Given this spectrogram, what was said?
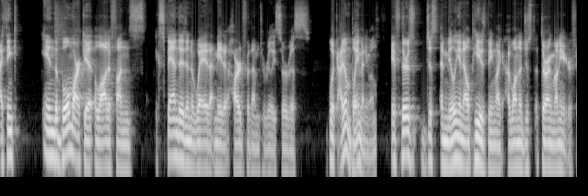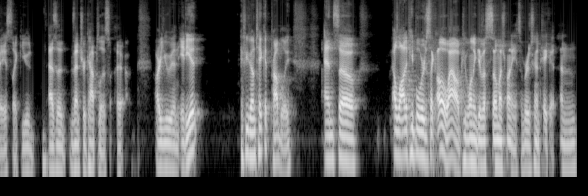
I think in the bull market, a lot of funds expanded in a way that made it hard for them to really service. Look, I don't blame anyone. If there's just a million LPs being like, I want to just throwing money at your face, like you as a venture capitalist, uh, are you an idiot if you don't take it? Probably. And so a lot of people were just like, oh, wow, people want to give us so much money. So we're just going to take it. And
